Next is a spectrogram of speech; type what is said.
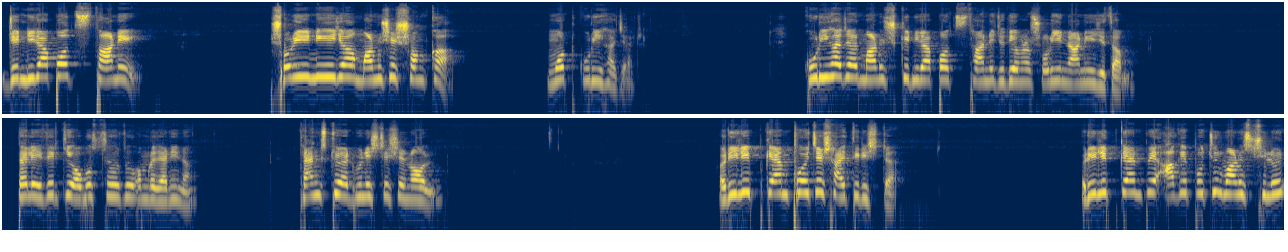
যে নিরাপদ স্থানে সরিয়ে নিয়ে যাওয়া মানুষের সংখ্যা মোট কুড়ি হাজার। কুড়ি হাজার মানুষকে নিরাপদ স্থানে যদি আমরা সরিয়ে না নিয়ে যেতাম তাহলে এদের কি অবস্থা হতো আমরা জানি না। Thanks to administration all relief camp হয়েছে সাঁত্রিশটা রিলিফ ক্যাম্পে আগে প্রচুর মানুষ ছিলেন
